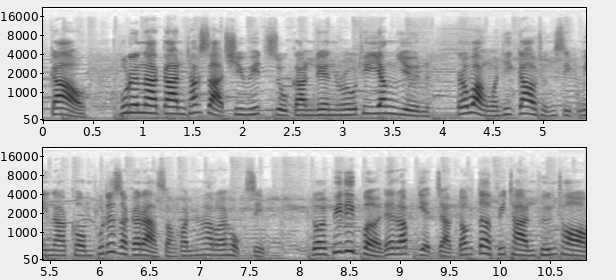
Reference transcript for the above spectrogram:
2559 บูรณาการทักษะชีวิตสู่การเรียนรู้ที่ยั่งยืน ระหว่างวันที่ 9 ถึง 10 มีนาคม พุทธศักราช 2560 โดยพิธีเปิดได้รับเกียรติจากดรพิธานพื้นทอง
